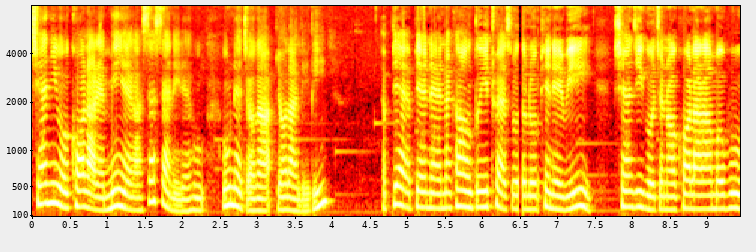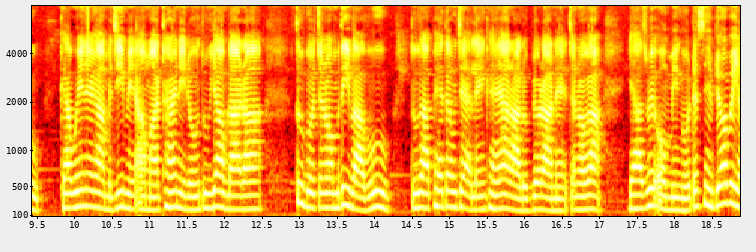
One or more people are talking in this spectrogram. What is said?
ရှမ်းကြီးကိုခေါ်လာတဲ့မင်းရဲ့ကဆက်ဆက်နေတယ်ဟုဦးနဲ့ကျော်ကပြောလိုက်လေသည်အပြက်အပြက်နဲ့နှာခေါင်းသွေးထွက်ဆိုသလိုဖြစ်နေပြီရှမ်းကြီးကိုကျွန်တော်ခေါ်လာတာမဟုတ်ဘူးဂဝင်းတွေကမကြည့်ပင်အောင်မှာထိုင်းနေတော့သူရောက်လာတာ သူ့ကိုကျွန်တော်မသိပါဘူးသူကဖဲတုံးချက်အလိန်ခံရတာလို့ပြောတာနဲ့ကျွန်တော်ကရာဇဝတ်အုံမင်းကိုတဆင်ပြောပြရ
